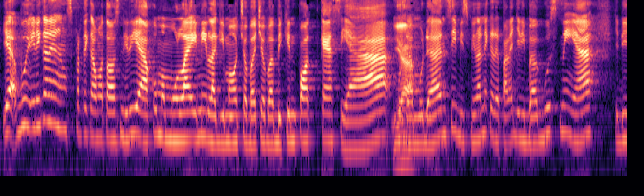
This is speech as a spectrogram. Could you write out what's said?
Ya Bu, ini kan yang seperti kamu tahu sendiri ya, aku memulai ini lagi mau coba-coba bikin podcast ya. Ya. Mudah-mudahan sih Bismillah nih ke depannya jadi bagus nih ya. Jadi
